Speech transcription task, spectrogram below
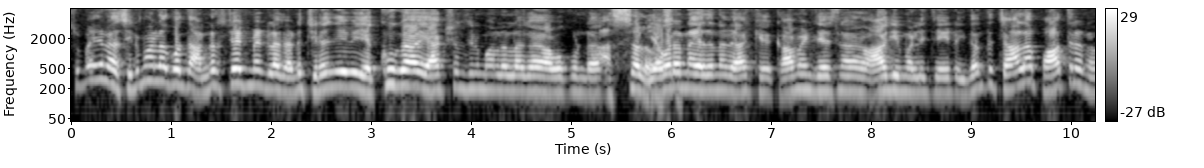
సుబ్బయ్య గారు, ఆ సినిమాలో కొంత అండర్ స్టేట్మెంట్ లాగా అంటే చిరంజీవి ఎక్కువగా యాక్షన్ సినిమాల లాగా అవ్వకుండా అస్సలు ఎవరన్నా ఏదైనా వ్యాఖ్య కామెంట్ చేసినా ఆగి మళ్ళీ చేయడం ఇదంతా చాలా పాత్రను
